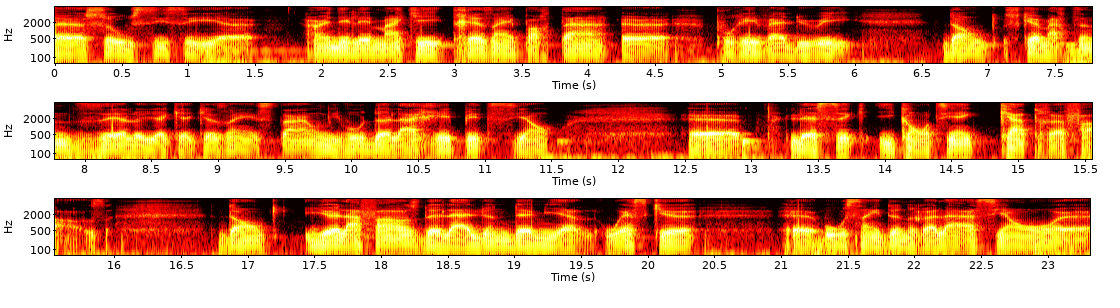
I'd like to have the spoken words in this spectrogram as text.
Euh, ça aussi, c'est un élément qui est très important pour évaluer. Donc, ce que Martine disait il y a quelques instants au niveau de la répétition, euh, le cycle, il contient quatre phases. Donc, il y a la phase de la lune de miel, où est-ce que euh, au sein d'une relation, euh,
